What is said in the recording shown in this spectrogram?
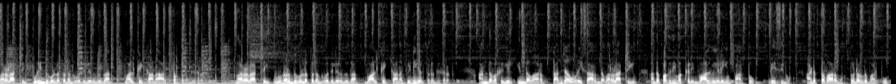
வரலாற்றை புரிந்து கொள்ள தொடங்குவதிலிருந்து தான் வாழ்க்கைக்கான அர்த்தம் தொடங்குகிறது. வரலாற்றை உணர்ந்து கொள்ள தொடங்குவதிலிருந்து தான் வாழ்க்கைக்கான விடியல் தொடங்குகிறது. அந்த வகையில் இந்த வாரம் தஞ்சாவூரை சார்ந்த வரலாற்றையும் அந்த பகுதி மக்களின் வாழ்வியலையும் பார்த்தோம் பேசினோம். அடுத்த வாரமும் தொடர்ந்து பார்ப்போம்.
